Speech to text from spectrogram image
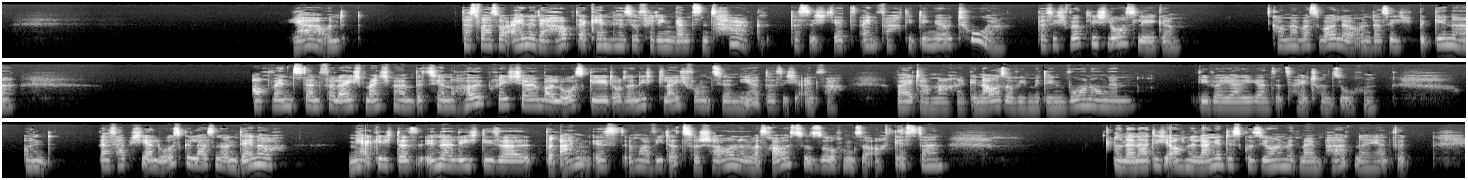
Ja, und das war so eine der Haupterkenntnisse für den ganzen Tag, dass ich jetzt einfach die Dinge tue, dass ich wirklich loslege komme, was wolle und dass ich beginne, auch wenn es dann vielleicht manchmal ein bisschen holprig scheinbar losgeht oder nicht gleich funktioniert, dass ich einfach weitermache. Genauso wie mit den Wohnungen, die wir ja die ganze Zeit schon suchen. Und das habe ich ja losgelassen und dennoch merke ich, dass innerlich dieser Drang ist, immer wieder zu schauen und was rauszusuchen, so auch gestern. Und dann hatte ich auch eine lange Diskussion mit meinem Partner, ja, für,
